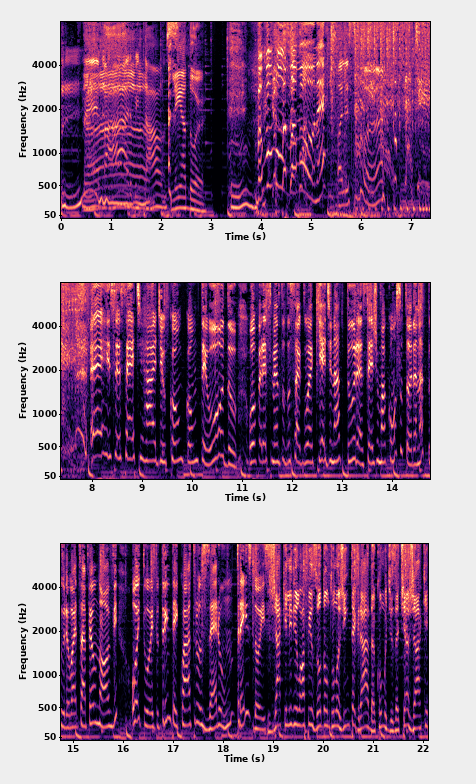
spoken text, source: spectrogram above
Hum. Né? Barba e tal. Lenhador. Uh. Vamos, vamos, vamos, né? Olha esse Luan. RC7 Rádio com conteúdo. O oferecimento do Sagu aqui é de Natura. Seja uma consultora Natura. O WhatsApp é o 988340132. Jaqueline Lopes Odontologia Integrada. Como diz a tia Jaque,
